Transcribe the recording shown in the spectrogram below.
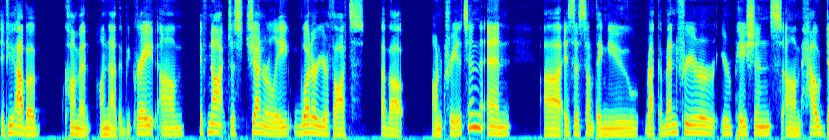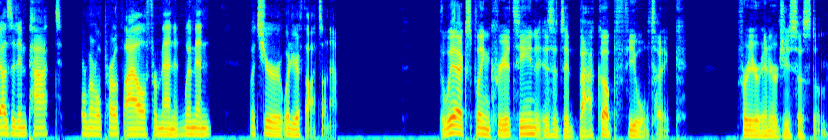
if you have a comment on that, that'd be great. Um, if not, just generally, what are your thoughts about on creatine and uh, is this something you recommend for your your patients? Um, how does it impact hormonal profile for men and women? What's your what are your thoughts on that? The way I explain creatine is it's a backup fuel tank for your energy system.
